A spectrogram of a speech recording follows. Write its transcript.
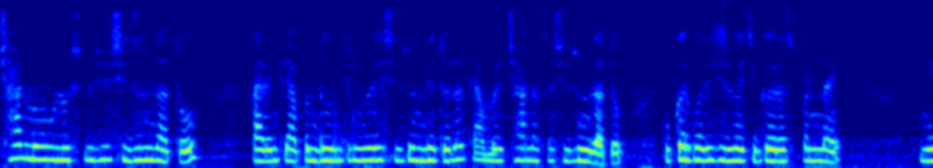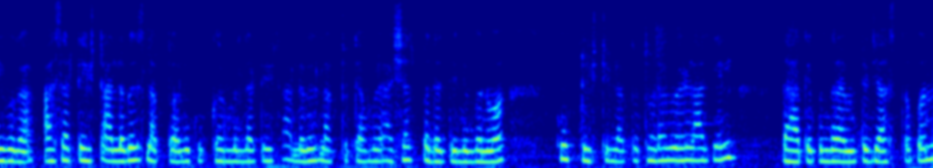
छान मऊ लुसलुशी शिजून जातो. कारण की आपण दोन तीन वेळेस शिजून घेतो ना त्यामुळे छान असा शिजून जातो. कुकरमध्ये शिजवायची गरज पण नाही. आणि बघा असा टेस्ट अलगच लागतो आणि कुकरमधला टेस्ट अलगच लागतो. त्यामुळे अशाच पद्धतीने बनवा. खूप टेस्टी लागतो. थोडा वेळ लागेल दहा ते पंधरा मिनटं जास्त पण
